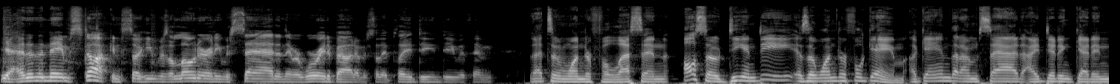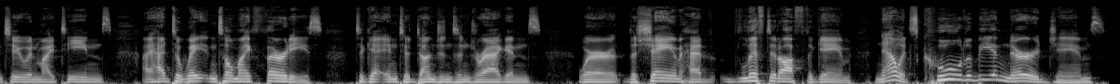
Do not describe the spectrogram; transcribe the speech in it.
Yeah, and then the name stuck, and so he was a loner, and he was sad, and they were worried about him, so they played D and D with him. That's a wonderful lesson. Also, D&D is a wonderful game. A game that I'm sad I didn't get into in my teens. I had to wait until my 30s to get into Dungeons and Dragons where the shame had lifted off the game. Now it's cool to be a nerd, James.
